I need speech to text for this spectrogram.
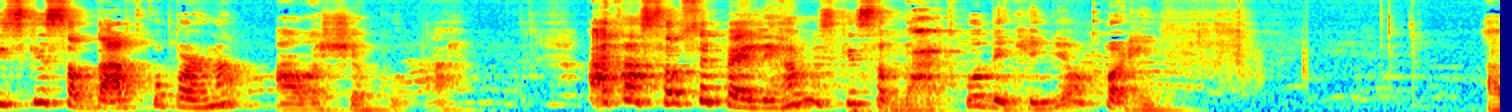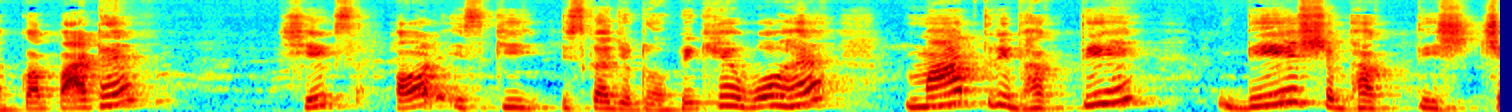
इसके शब्दार्थ को पढ़ना आवश्यक होता है। अतः सबसे पहले हम इसके शब्दार्थ को देखेंगे और पढ़ेंगे। आपका पाठ है सिक्स और इसकी, इसका जो टॉपिक है वो है मातृभक्ति देशभक्तिश्च।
